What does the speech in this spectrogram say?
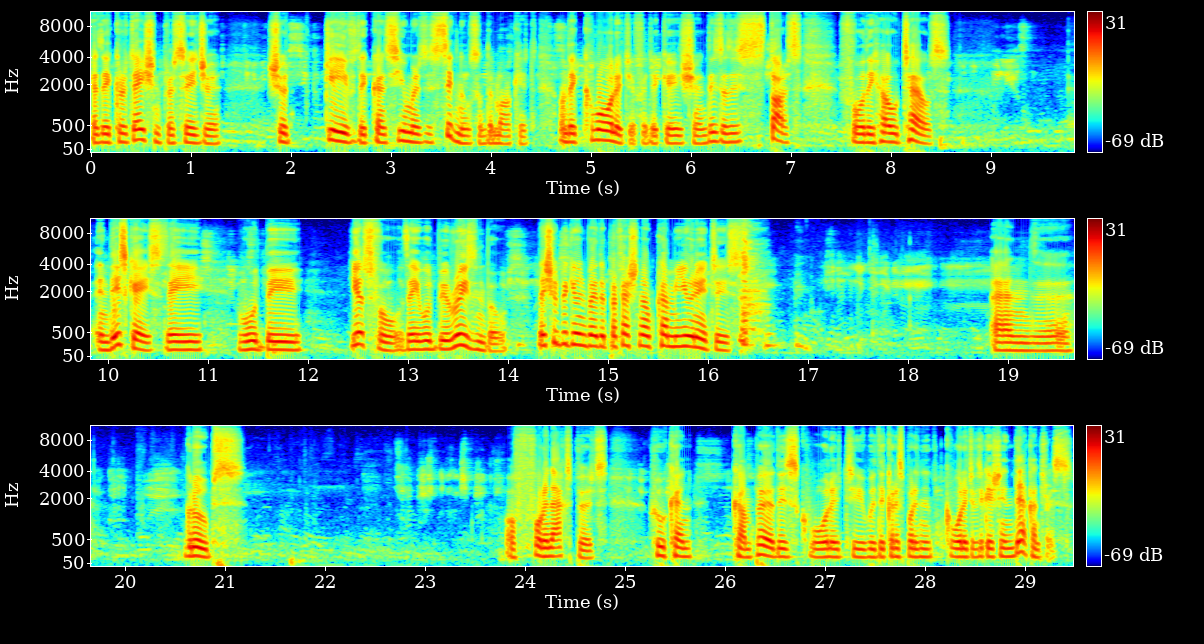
As the accreditation procedure should give the consumers the signals on the market, on the quality of education. These are the stars for the hotels. In this case, they would be useful, they would be reasonable. They should be given by the professional communities and uh, groups of foreign experts who can compare this quality with the corresponding quality of education in their countries.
